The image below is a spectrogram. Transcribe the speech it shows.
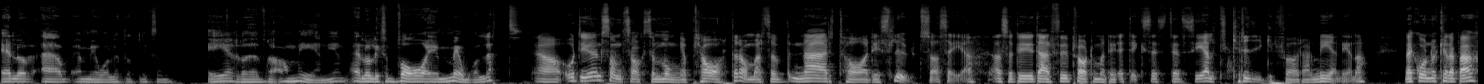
Eller är, är målet att liksom erövra Armenien? Eller liksom vad är målet? Ja, och det är ju en sån sak som många pratar om, alltså när tar det slut så att säga? Alltså det är ju därför vi pratar om att det är ett existentiellt krig för armenierna. Nagorno-Karabach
